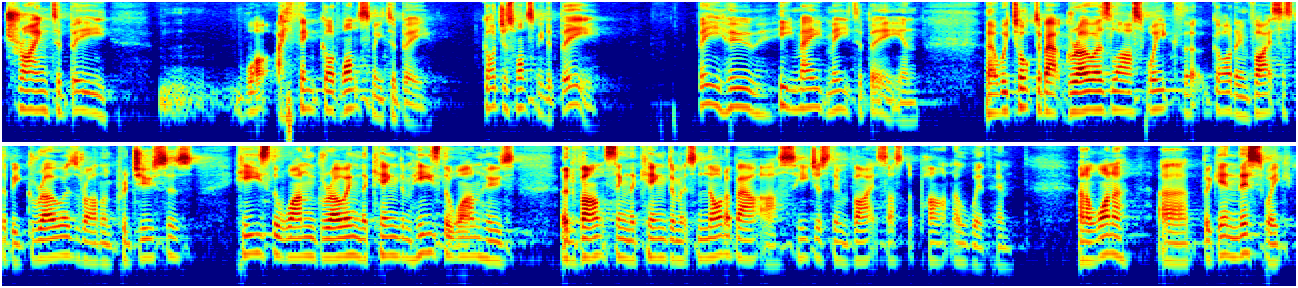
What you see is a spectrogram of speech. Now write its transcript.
trying to be what I think God wants me to be. God just wants me to be. Be who he made me to be. And uh, we talked about growers last week, that God invites us to be growers rather than producers. He's the one growing the kingdom, He's the one who's advancing the kingdom. It's not about us, He just invites us to partner with Him. And I want to uh, begin this week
